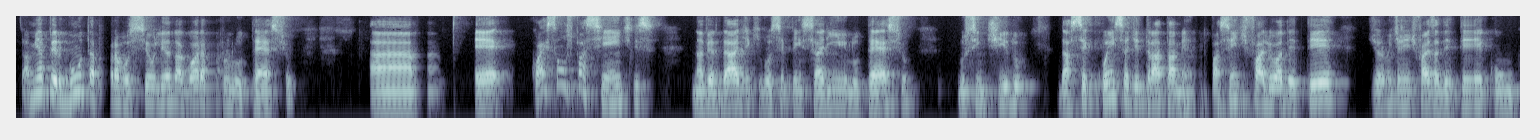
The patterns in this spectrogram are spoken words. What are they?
Então, a minha pergunta para você, olhando agora para o lutécio, é quais são os pacientes, na verdade, que você pensaria em lutécio no sentido da sequência de tratamento? O paciente falhou ADT, geralmente a gente faz ADT com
